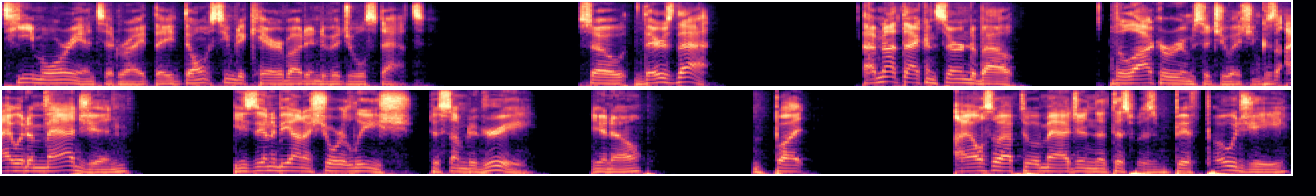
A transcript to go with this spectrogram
team oriented, right? They don't seem to care about individual stats. So there's that. I'm not that concerned about the locker room situation because I would imagine he's going to be on a short leash to some degree, you know? But I also have to imagine that this was Biff Poggi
